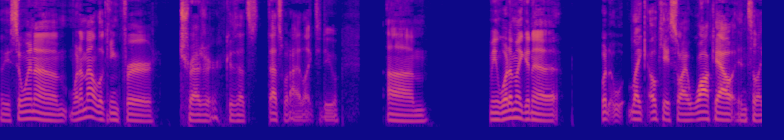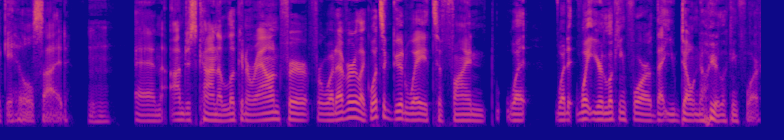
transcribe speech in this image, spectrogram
Okay, so when um when I'm out looking for treasure, because that's that's what I like to do. Um, I mean, what am I gonna what like? Okay, so I walk out into like a hillside, Mm-hmm. and I'm just kind of looking around for for whatever. Like, what's a good way to find what what what you're looking for that you don't know you're looking for?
